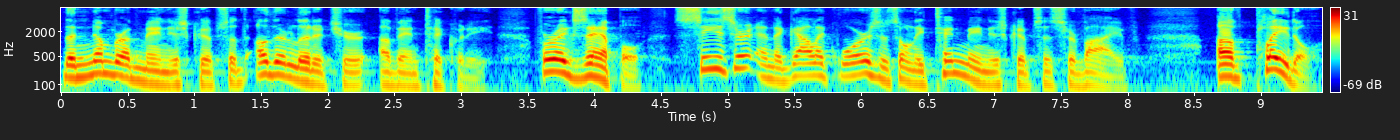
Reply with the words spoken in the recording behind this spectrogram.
the number of manuscripts with other literature of antiquity. For example, Caesar and the Gallic Wars, there's only 10 manuscripts that survive. Of Plato,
